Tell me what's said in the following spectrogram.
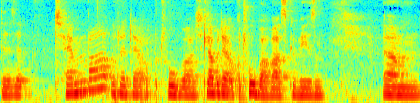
der September oder der Oktober, ich glaube der Oktober war es gewesen, ähm,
